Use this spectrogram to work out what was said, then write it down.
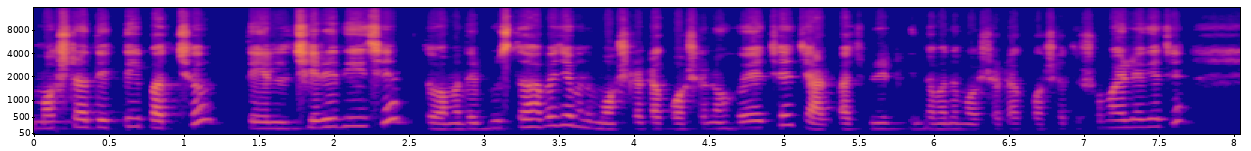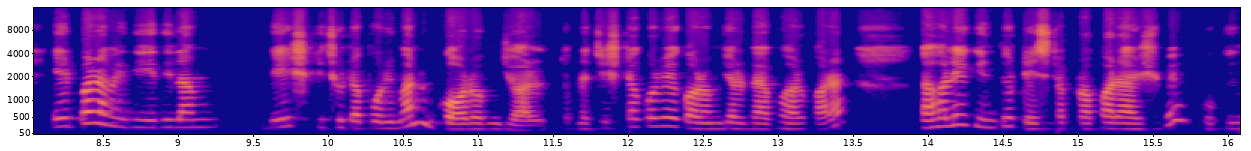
মশলা দেখতেই পাচ্ছ তেল ছেড়ে দিয়েছে, তো আমাদের বুঝতে হবে যে আমাদের মশলাটা কষানো হয়েছে, চার পাঁচ মিনিট কিন্তু আমাদের মশলাটা কষাতে সময় লেগেছে। এরপর আমি দিয়ে দিলাম বেশ কিছুটা পরিমাণ গরম জল। তোমরা চেষ্টা করবে গরম জল ব্যবহার করার, তাহলেই কিন্তু টেস্টটা প্রপার আসবে কুকিং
